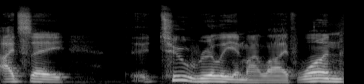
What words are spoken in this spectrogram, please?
I'd say uh, two really in my life. One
